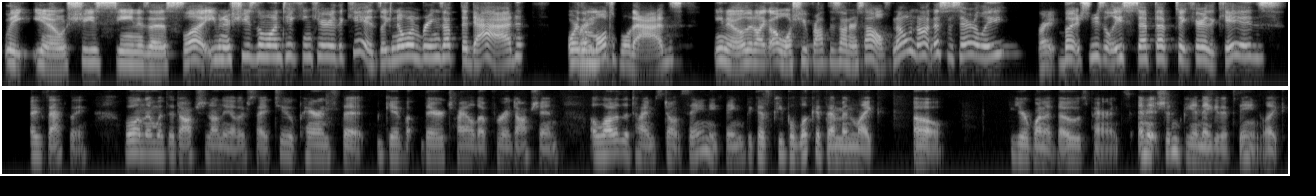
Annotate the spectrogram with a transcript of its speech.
like you know, she's seen as a slut, even if she's the one taking care of the kids. Like no one brings up the dad or right. the multiple dads. You know, they're like, oh, well, she brought this on herself. No, not necessarily. Right. But she's at least stepped up to take care of the kids. Exactly. Well, and then with adoption on the other side too, parents that give their child up for adoption, a lot of the times don't say anything because people look at them and like, oh, you're one of those parents. And it shouldn't be a negative thing. Like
